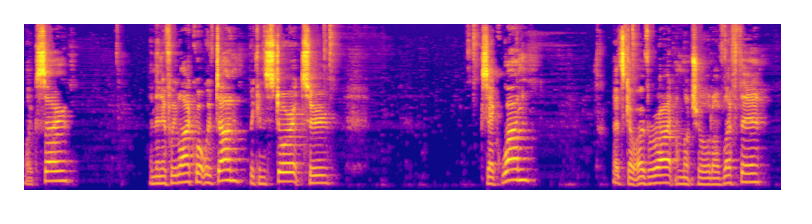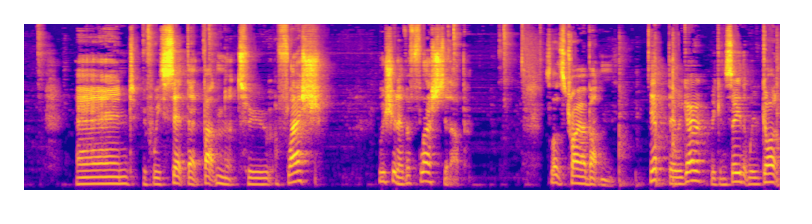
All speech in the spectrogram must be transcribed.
Like so. And then if we like what we've done, we can store it to exec 1 Let's go overwrite. I'm not sure what I've left there. And if we set that button to a flash, we should have a flash set up. So let's try our button. Yep, there we go. We can see that we've got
